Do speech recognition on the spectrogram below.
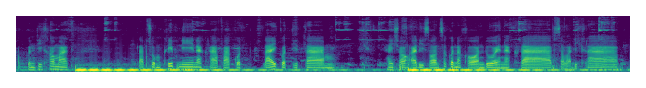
ขอบคุณที่เข้ามารับชมคลิปนี้นะครับ ฝากกดไลค์ กดติดตามให้ช่องอดิสรสกลนครด้วยนะครับ สวัสดีครับ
